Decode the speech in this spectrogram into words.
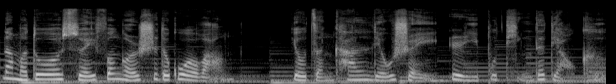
那么多随风而逝的过往，又怎堪流水日益不停的雕刻？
